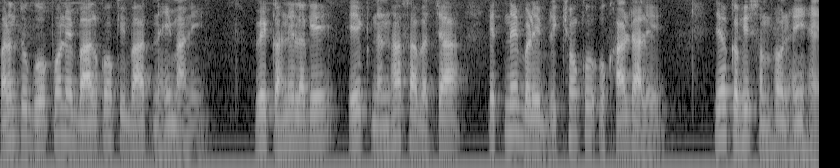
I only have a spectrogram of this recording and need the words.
परंतु गोपों ने बालकों की बात नहीं मानी। वे कहने लगे, एक नन्हा सा बच्चा इतने बड़े वृक्षों को उखाड़ डाले, यह कभी संभव नहीं है।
